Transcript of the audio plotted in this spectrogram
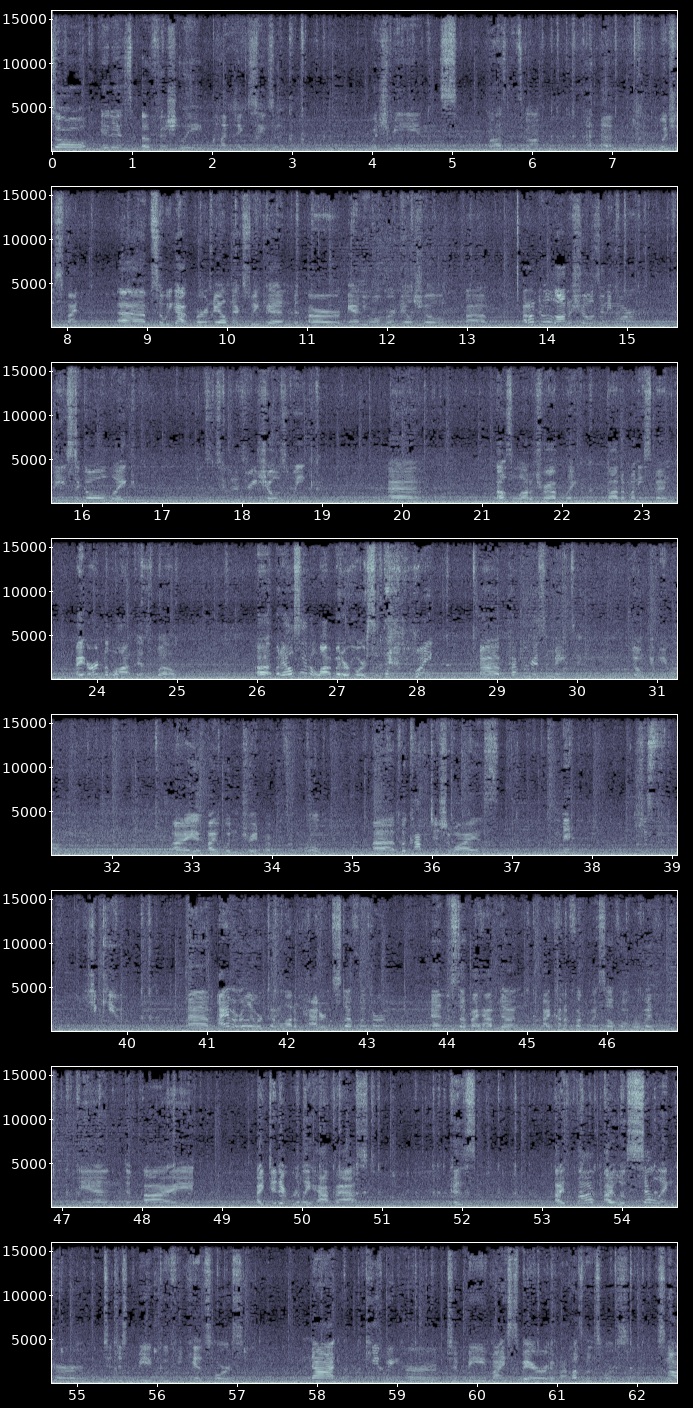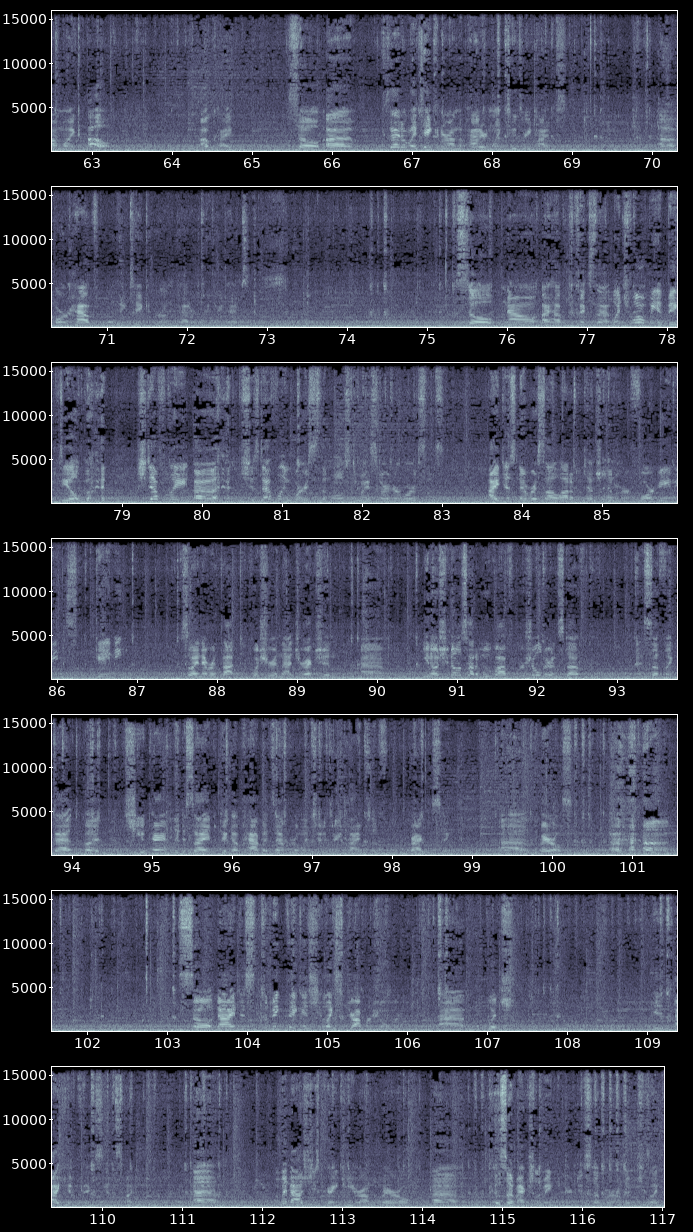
So it is officially hunting season, which means my husband's gone, which is fine. Um, so we got Burndale next weekend, our annual Burndale show. Um, I don't do a lot of shows anymore. I used to go like two to three shows a week. Um, that was a lot of traveling, a lot of money spent. I earned a lot as well. Uh, but I also had a lot better horse at that point. Uh, Pepper is amazing. Trade Pepper for the world. Uh, but competition-wise, meh. She's she cute. Um, I haven't really worked on a lot of pattern stuff with her, and the stuff I have done, I kind of fucked myself over with, and I I did it really half-assed like two, three times, uh, or have only taken her on the pattern two, three times. So now I have to fix that, which won't be a big deal, but she definitely, uh, she's definitely worse than most of my starter horses. I just never saw a lot of potential in her for gaming, gaming, so I never thought to push her in that direction. Um, you know, she knows how to move off of her shoulder and stuff, and stuff like that, but she apparently decided to pick up habits after only two to three times of practicing uh, the barrels. so now I just, the big thing is she likes to drop her shoulder, um, which it, I can fix, it's fine. Um, but now she's cranky around the barrel because I'm actually making her do stuff around it. She's like,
